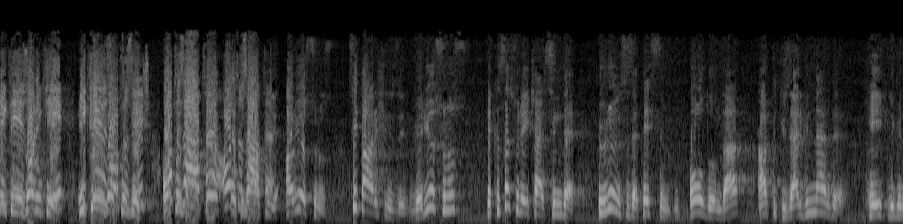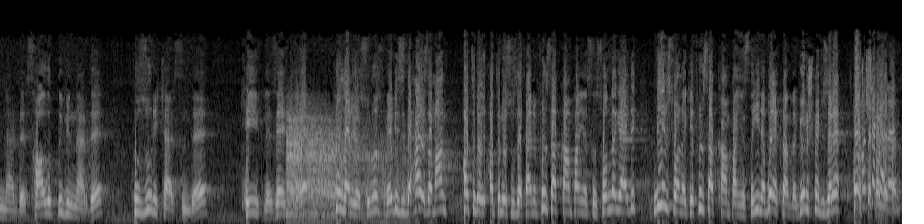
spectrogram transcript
0212 233 36 36. Arıyorsunuz. Siparişinizi veriyorsunuz ve kısa süre içerisinde ürün size teslim olduğunda artık güzel günlerde, keyifli günlerde, sağlıklı günlerde huzur içerisinde keyifle, zevkle kullanıyorsunuz ve bizi de her zaman hatırlı- hatırlıyorsunuz efendim. Fırsat kampanyasının sonuna geldik. Bir sonraki fırsat kampanyasında yine bu ekranda görüşmek üzere. Hoşçakalın Hoşçakalın. efendim.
